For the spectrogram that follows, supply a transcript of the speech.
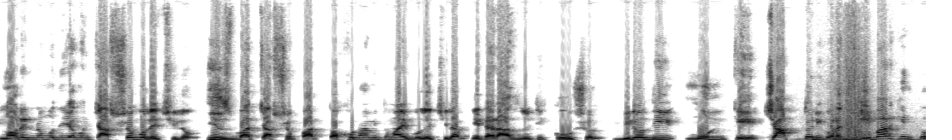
নরেন্দ্র মোদী যখন চারশো বলেছিল ইসবার চারশো পার তখন আমি তোমায় বলেছিলাম এটা রাজনৈতিক কৌশল, বিরোধী মনকে চাপ তৈরি করা এবার কিন্তু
